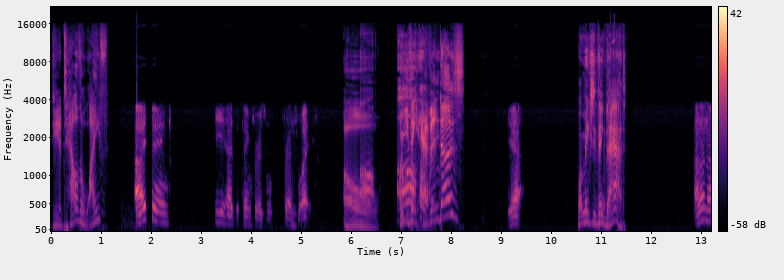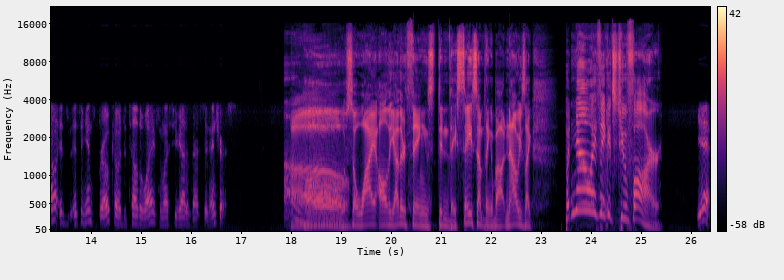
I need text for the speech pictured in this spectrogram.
do you tell the wife? I think he has a thing for his friend's wife. Oh. oh. Oh, you think Oh. Evan does? Yeah. What makes you think that? I don't know. It's it's against bro code to tell the wife unless you got a vested interest. Oh. oh, so why all the other things didn't they say something about? Now he's like, but now I think it's too far. Yeah.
